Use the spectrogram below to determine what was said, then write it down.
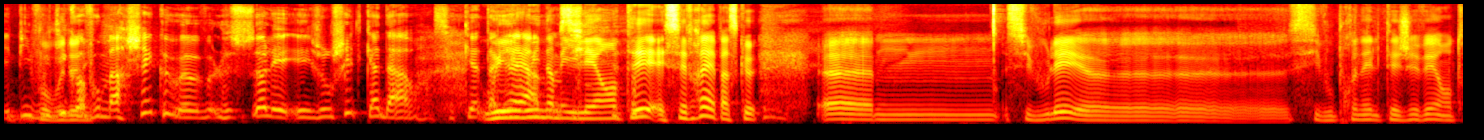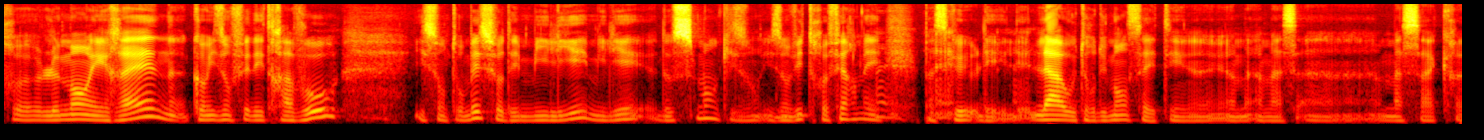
Et puis il vous, dit quand vous marchez que euh, le sol est, jonché de cadavres. Oui, oui, non, mais il est hanté et c'est vrai parce que euh, si vous voulez, si vous prenez le TGV entre Le Mans et Rennes, quand ils ont fait des travaux ils sont tombés sur des milliers, milliers d'ossements qu'ils ont, ils ont vite refermés. parce que les, là, autour du Mans, ça a été un, massacre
